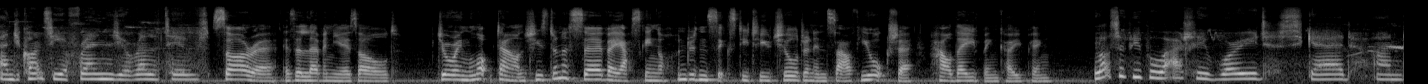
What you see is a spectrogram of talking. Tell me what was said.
and you can't see your friends, your relatives. Sarah is 11 years old. During lockdown, she's done a survey asking 162 children in South Yorkshire how they've been coping. Lots of people were actually worried, scared, and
